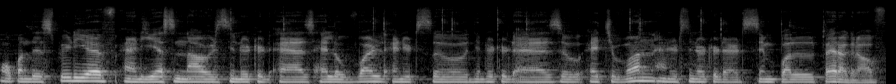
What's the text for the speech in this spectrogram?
open this PDF and yes now it's generated as hello world and it's uh, generated as uh, h1 and it's generated as simple paragraph.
